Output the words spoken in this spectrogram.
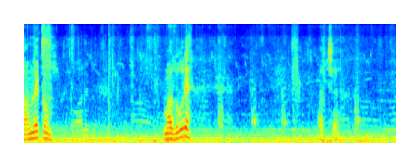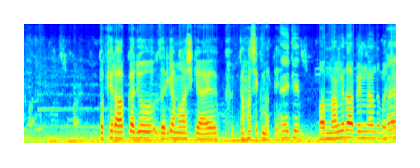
अलकुम मजूर है अच्छा तो फिर आपका जो ज़रिया माश क्या है कहाँ से कमाते हैं मंगदा पिन्ना तो बच्चा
